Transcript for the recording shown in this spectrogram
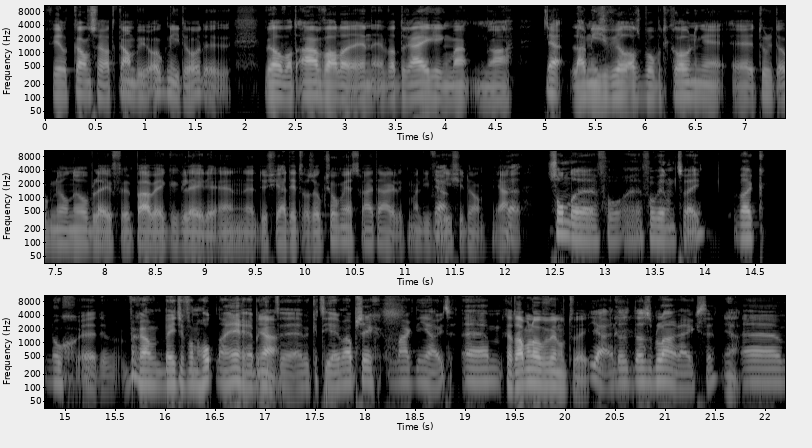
veel kansen had Cambuur ook niet hoor. De- wel wat aanvallen en, en wat dreiging, maar nou, Ja. lang niet zoveel als bijvoorbeeld Groningen toen het ook 0-0 bleef een paar weken geleden. En dus ja, dit was ook zo'n wedstrijd eigenlijk, maar die Ja. verlies je dan. Ja. Zonde voor, voor Willem II. Waar ik nog, eh, we gaan een beetje van hot naar her, heb, Ja. ik, het, eh, heb ik het idee. Maar op zich maakt niet uit. Ehm, Het gaat allemaal over Willem II. ja, dat, dat is het belangrijkste. Ja. Ehm,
